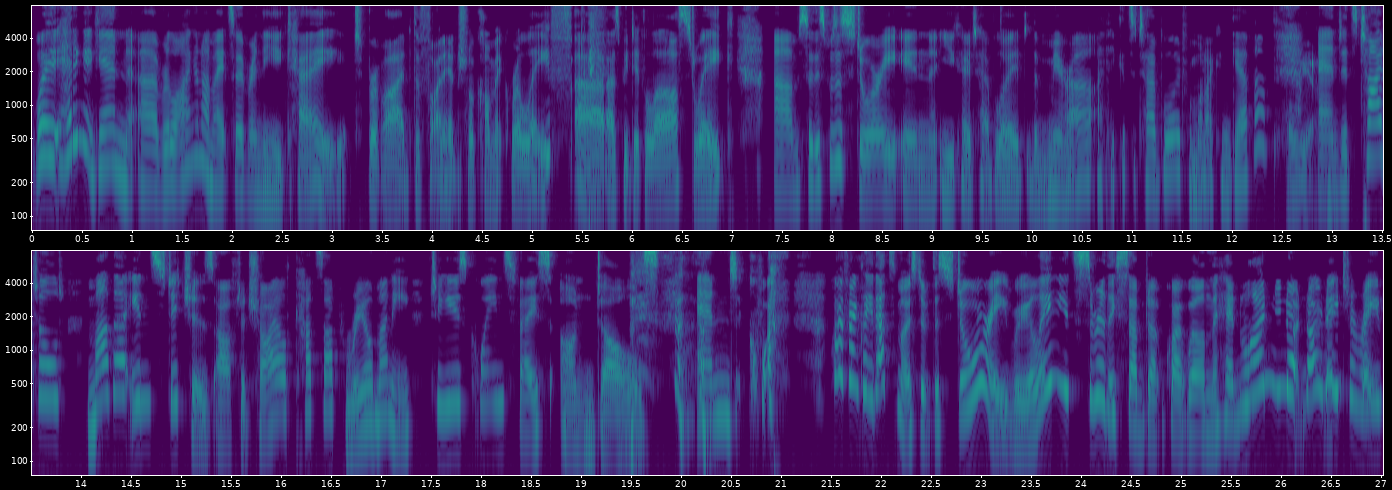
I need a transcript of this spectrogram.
we're heading again, uh, relying on our mates over in the UK to provide the financial comic relief, uh, as we did last week. Um, so this was a story in UK tabloid The Mirror. I think it's a tabloid, from what I can gather, Oh yeah. and it's titled "Mother in Stitches After Child Cuts Up Real Money to Use Queen's Face on Dolls." and qu- quite frankly, that's most of the story, really. It's really summed up quite well in the headline. You don't no need to read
